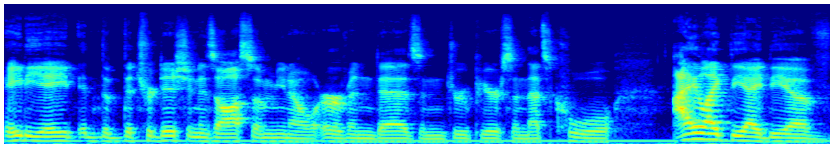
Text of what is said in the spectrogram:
88 the, the tradition is awesome you know irvin dez and drew pearson that's cool i like the idea of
